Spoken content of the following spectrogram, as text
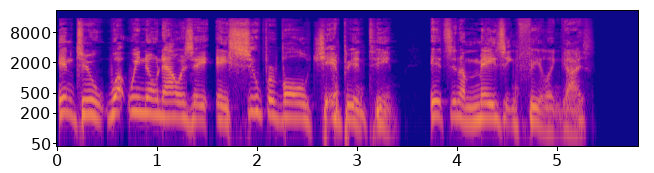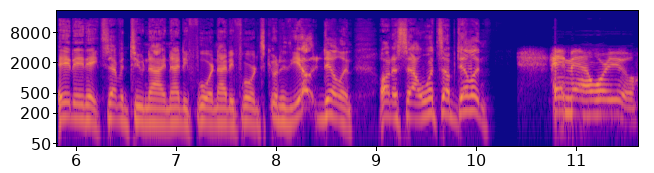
into what we know now is a, a Super Bowl champion team. It's an amazing feeling, guys. 888 729 9494. Let's go to the other Dylan on a cell. What's up, Dylan? Hey, man, how are you?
